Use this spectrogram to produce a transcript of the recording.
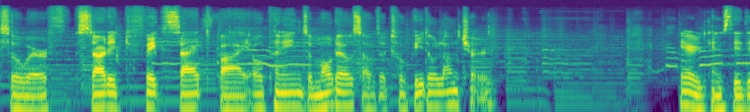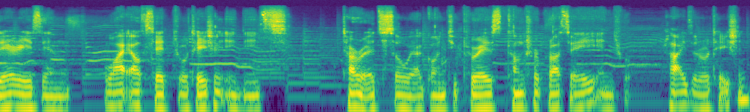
So we're started to fix that by opening the models of the torpedo launcher. Here you can see there is an Y offset rotation in its turret, so we are going to press Ctrl plus A and apply the rotation.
